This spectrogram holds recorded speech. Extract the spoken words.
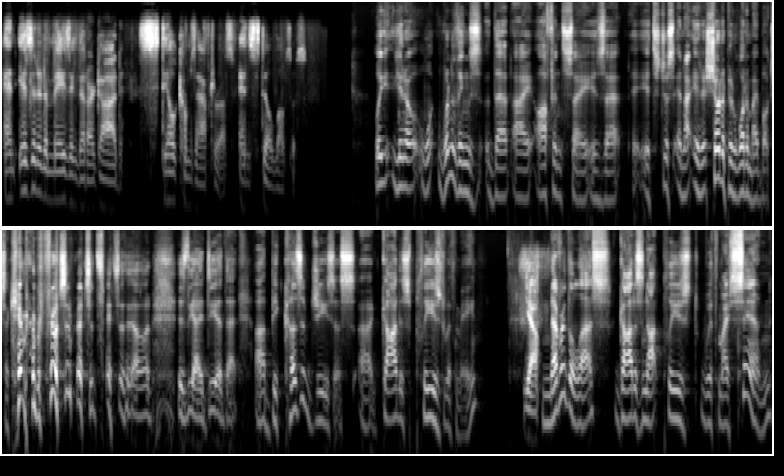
And isn't it amazing that our God still comes after us and still loves us? Well, you know, one of the things that I often say is that it's just, and, I, and it showed up in one of my books. I can't remember if it was in Wretched Saints or the other one. Is the idea that uh, because of Jesus, uh, God is pleased with me. Yeah. Nevertheless, God is not pleased with my sin.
